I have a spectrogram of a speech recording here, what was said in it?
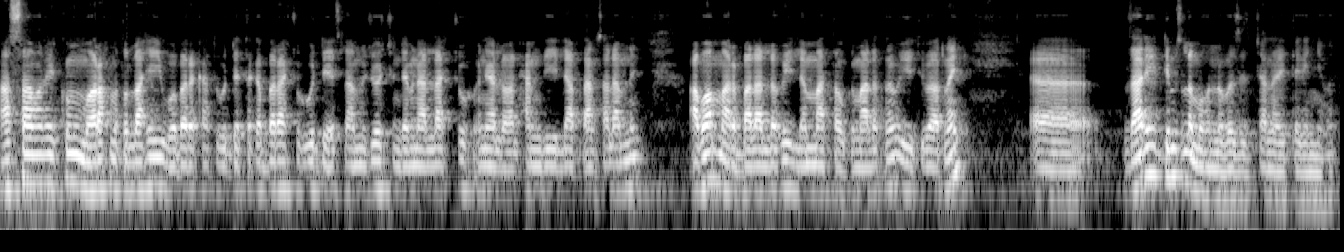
አሰላሙ አለይኩም ወራህመቱላሂ ወበረካቱ። ውድ የተከበራችሁ ውድ የእስላም ልጆች እንደምን አላችሁ? እኔ ያለው አልሐምዱሊላህ በጣም ሰላም ነኝ። አቡ አማር እባላለሁ። ለማታውቁ ማለት ነው YouTuber ነኝ። ዛሬ ድምፅ ለመሆን ነው በዚህ ቻናል የተገኘሁት።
